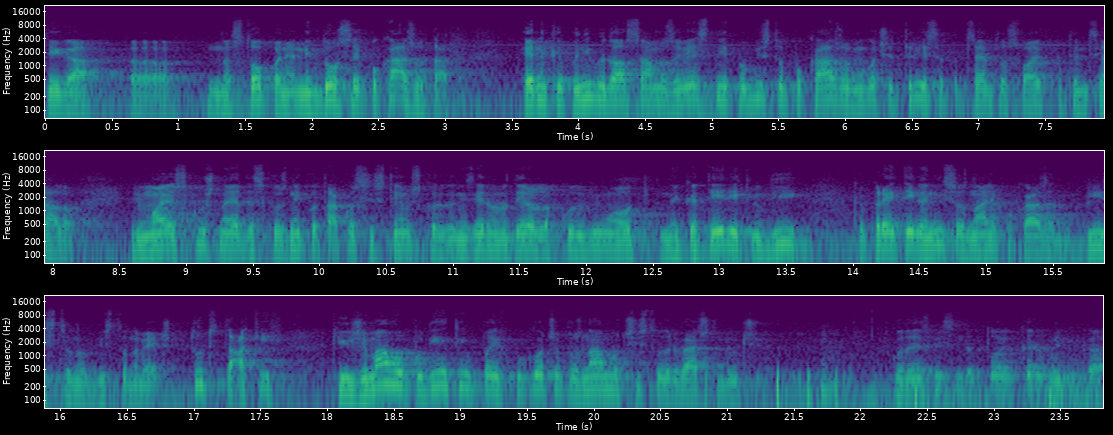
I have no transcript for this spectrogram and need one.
tega uh, nastopanja. Nekdo se je pokazal tak. Eden, ki pa ni bil dal samozavestni, je pa v bistvu pokazal mogoče 30% svojih potencijalov. In moja izkušnja je, da skozi neko tako sistemsko organizirano delo lahko dobimo od nekaterih ljudi, ki prej tega niso znali pokazati bistveno, bistveno več. Tudi takih, ki jih že imamo v podjetju, pa jih mogoče poznamo čisto drugačni luči. Tako da jaz mislim, da to je kar velika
